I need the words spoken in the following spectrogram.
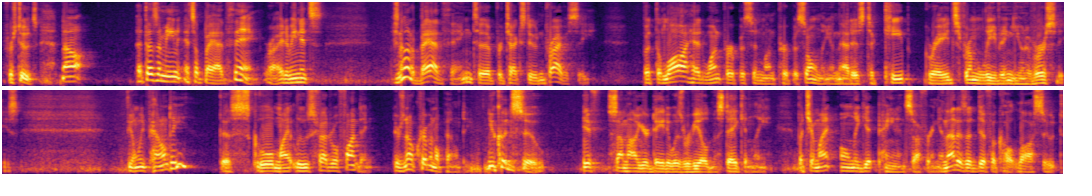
for students. Now, that doesn't mean it's a bad thing, right? I mean, it's, it's not a bad thing to protect student privacy. But the law had one purpose and one purpose only, and that is to keep grades from leaving universities. The only penalty? The school might lose federal funding. There's no criminal penalty. You could sue if somehow your data was revealed mistakenly, but you might only get pain and suffering, and that is a difficult lawsuit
